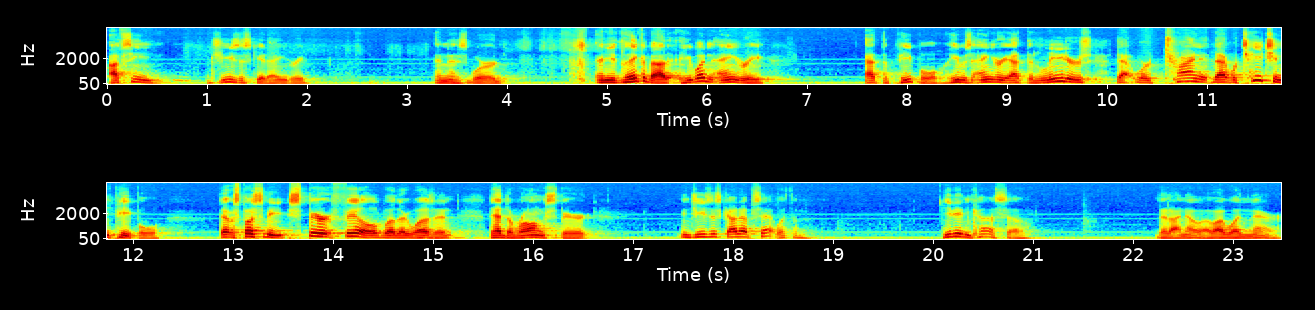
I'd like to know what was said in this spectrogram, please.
I've seen Jesus get angry in his word. And you think about it, he wasn't angry at the people. He was angry at the leaders that were trying to, that were teaching people that was supposed to be spirit filled, well, there wasn't. They had the wrong spirit. And Jesus got upset with them. He didn't cuss, though, that I know of. I wasn't there.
